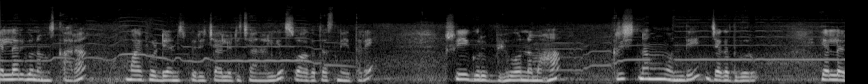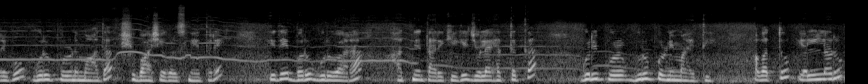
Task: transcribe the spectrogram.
ಎಲ್ಲರಿಗೂ ನಮಸ್ಕಾರ. ಮೈ ಫುಡ್ ಆ್ಯಂಡ್ ಸ್ಪಿರಿಚುಯಾಲಿಟಿ ಚಾನಲ್ಗೆ ಸ್ವಾಗತ ಸ್ನೇಹಿತರೆ. ಶ್ರೀ ಗುರುಭ್ಯೋ ನಮಃ. ಕೃಷ್ಣಂ ಒಂದೇ ಜಗದ್ಗುರು. ಎಲ್ಲರಿಗೂ ಗುರುಪೂರ್ಣಿಮಾದ ಶುಭಾಶಯಗಳು ಸ್ನೇಹಿತರೆ. ಇದೇ ಬರು ಗುರುವಾರ ಹತ್ತನೇ ತಾರೀಕಿಗೆ ಜುಲೈ ಹತ್ತಕ್ಕೆ ಗುರಿ ಗುರುಪೂರ್ಣಿಮಾ ಗುರು ಪೂರ್ಣಿಮಾ ಐತಿ. ಅವತ್ತು ಎಲ್ಲರೂ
